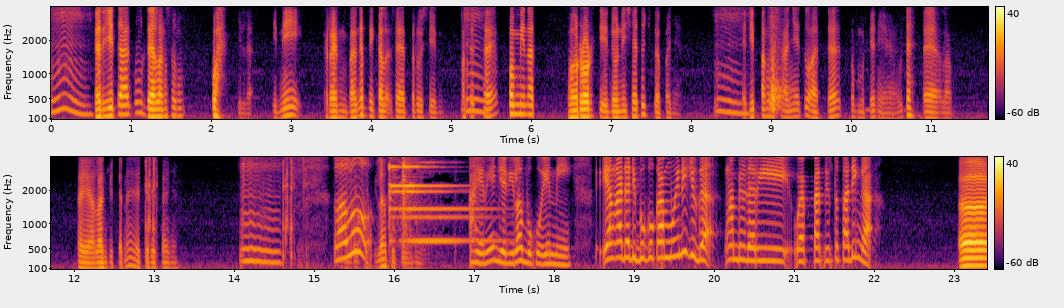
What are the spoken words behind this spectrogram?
hmm. dari situ aku udah langsung wah gila ini keren banget nih kalau saya terusin maksud mm. saya peminat horor di Indonesia itu juga banyak mm. jadi pangsanya itu ada kemudian ya udah saya saya lanjutin aja ceritanya mm. lalu jadilah buku ini. akhirnya jadilah buku ini yang ada di buku kamu ini juga ngambil dari webpad itu tadi nggak uh,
